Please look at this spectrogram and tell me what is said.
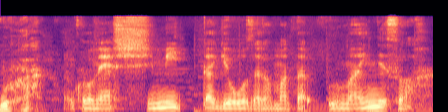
うわ、このね、染みった餃子がまたうまいんですわ。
